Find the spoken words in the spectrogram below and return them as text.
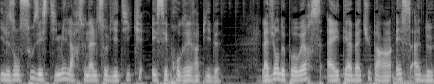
ils ont sous-estimé l'arsenal soviétique et ses progrès rapides. L'avion de Powers a été abattu par un SA-2,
